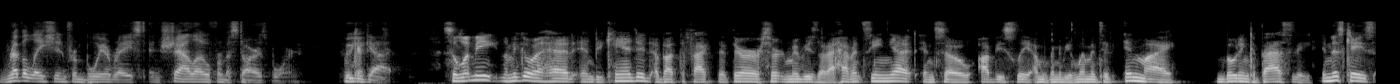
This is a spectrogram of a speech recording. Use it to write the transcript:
Revelation from Boy Erased, and Shallow from A Star is Born. Who okay. you got? So let me let me go ahead and be candid about the fact that there are certain movies that I haven't seen yet, and so obviously I'm going to be limited in my voting capacity. In this case,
